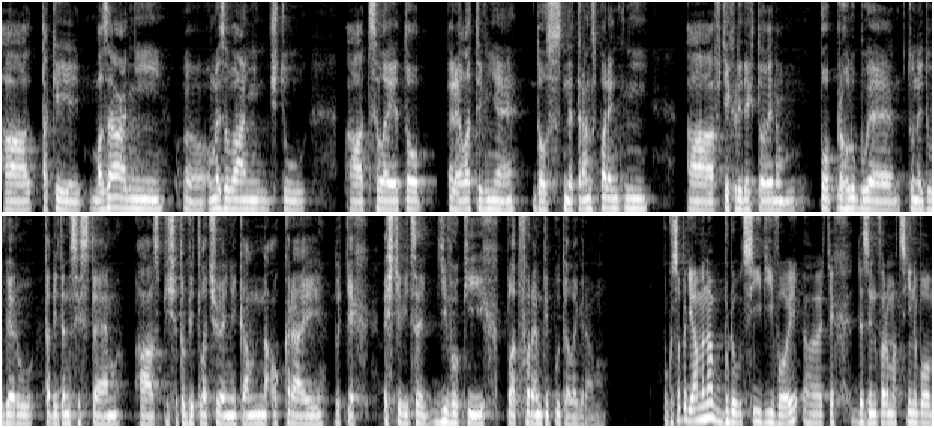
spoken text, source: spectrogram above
a taky mazání, eh, omezování účtů. A celé je to relativně dost netransparentní. A v těch lidech to jenom prohlubuje tu nedůvěru, tady ten systém. A spíše to vytlačuje někam na okraj do těch ještě více divokých platform typu Telegramu. Pokud se podíváme na budoucí vývoj eh, těch dezinformací nebo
